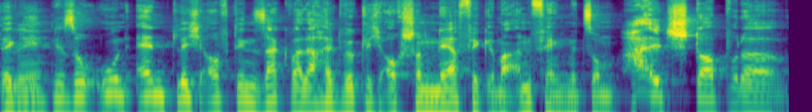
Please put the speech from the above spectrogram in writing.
Der geht mir so unendlich auf den Sack, weil er halt wirklich auch schon nervig immer anfängt mit so einem Halt, stopp oder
